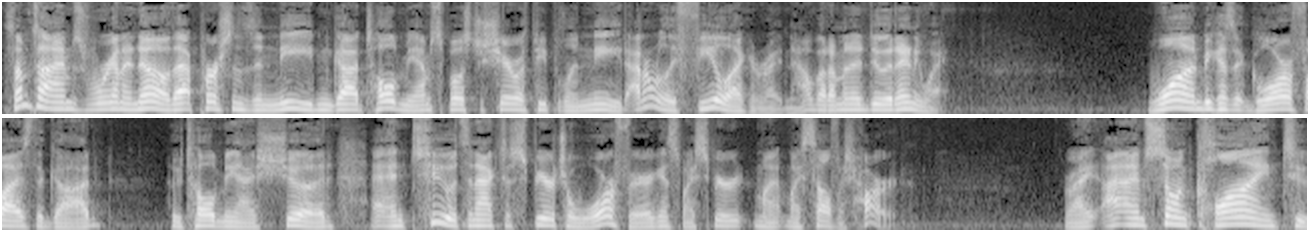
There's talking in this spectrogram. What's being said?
Sometimes we're going to know that person's in need, and God told me I'm supposed to share with people in need. I don't really feel like it right now, but I'm going to do it anyway. One, because it glorifies the God who told me I should, and two, it's an act of spiritual warfare against my, spirit, my, my selfish heart right? I, am so inclined to,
